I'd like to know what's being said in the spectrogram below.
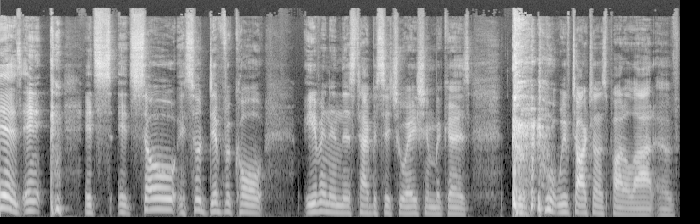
is, and it's it's so it's so difficult, even in this type of situation, because we've talked on this pod a lot of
